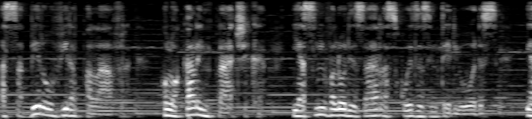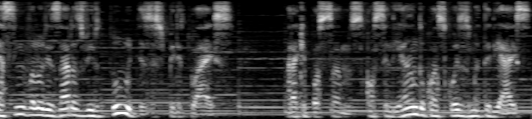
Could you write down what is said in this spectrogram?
a saber ouvir a palavra, colocá-la em prática e assim valorizar as coisas interiores e assim valorizar as virtudes espirituais, para que possamos, conciliando com as coisas materiais,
